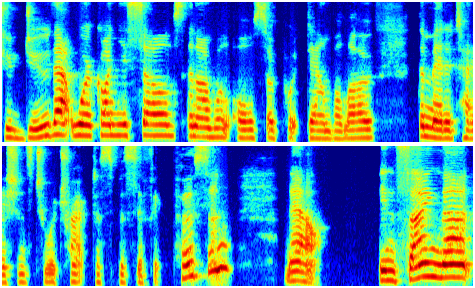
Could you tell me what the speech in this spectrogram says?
to do that work on yourselves. And I will also put down below the meditations to attract a specific person. Now, in saying that,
